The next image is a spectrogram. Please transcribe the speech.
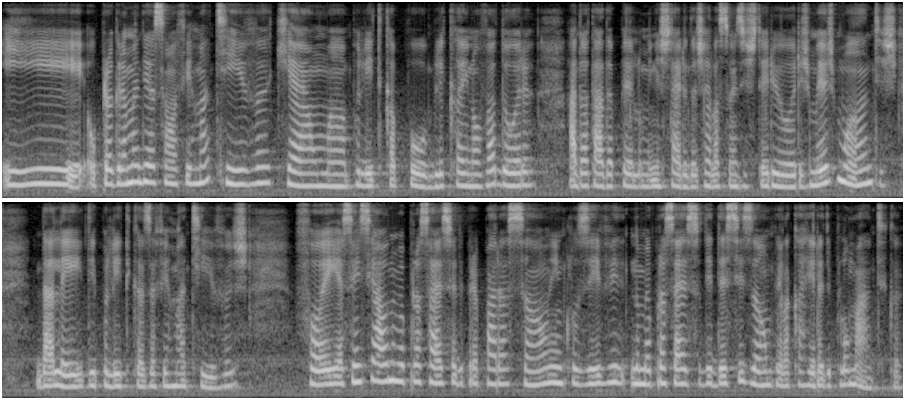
E o Programa de Ação Afirmativa, que é uma política pública inovadora adotada pelo Ministério das Relações Exteriores, mesmo antes da Lei de Políticas Afirmativas, foi essencial no meu processo de preparação, inclusive no meu processo de decisão pela carreira diplomática.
